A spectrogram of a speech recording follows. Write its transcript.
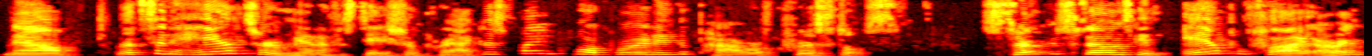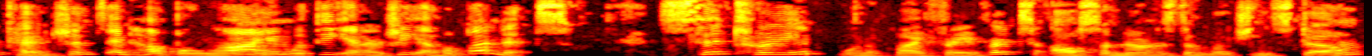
Now, let's enhance our manifestation practice by incorporating the power of crystals. Certain stones can amplify our intentions and help align with the energy of abundance. Citrine, one of my favorites, also known as the merchant stone,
